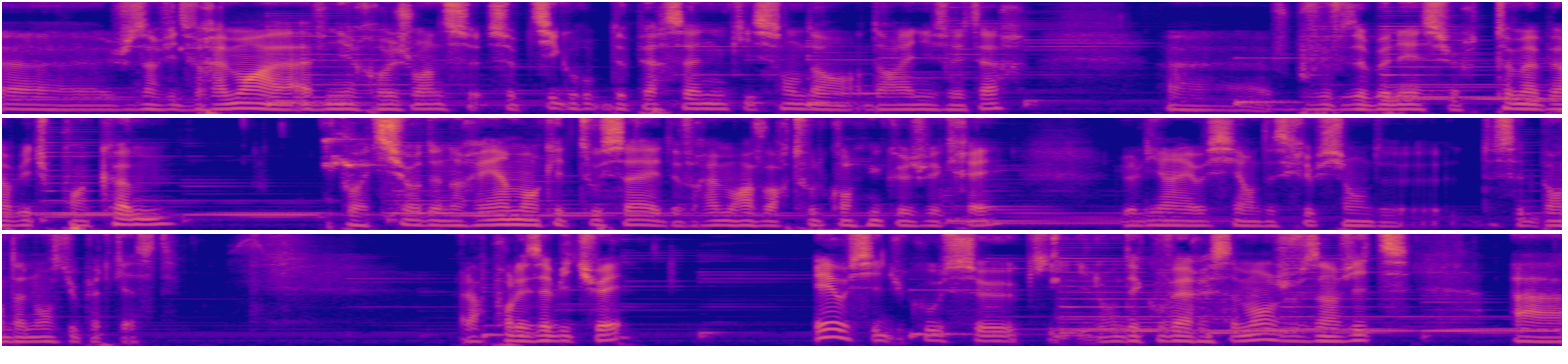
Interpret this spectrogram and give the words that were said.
euh, je vous invite vraiment à, venir rejoindre ce, petit groupe de personnes qui sont dans, la newsletter. Euh, vous pouvez vous abonner sur thomasburbidge.com pour être sûr de ne rien manquer de tout ça et de vraiment avoir tout le contenu que je vais créer. Le lien est aussi en description de, cette bande-annonce du podcast. Alors pour les habitués, et aussi du coup ceux qui l'ont découvert récemment, je vous invite à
